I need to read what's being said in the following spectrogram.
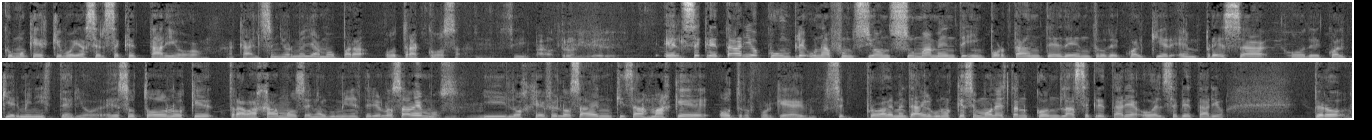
¿cómo que es que voy a ser secretario? Acá el Señor me llamó para otra cosa, ¿sí? Para otro nivel. El secretario cumple una función sumamente importante dentro de cualquier empresa o de cualquier ministerio. Eso todos los que trabajamos en algún ministerio lo sabemos y los jefes lo saben quizás más que otros porque probablemente hay algunos que se molestan con la secretaria o el secretario pero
